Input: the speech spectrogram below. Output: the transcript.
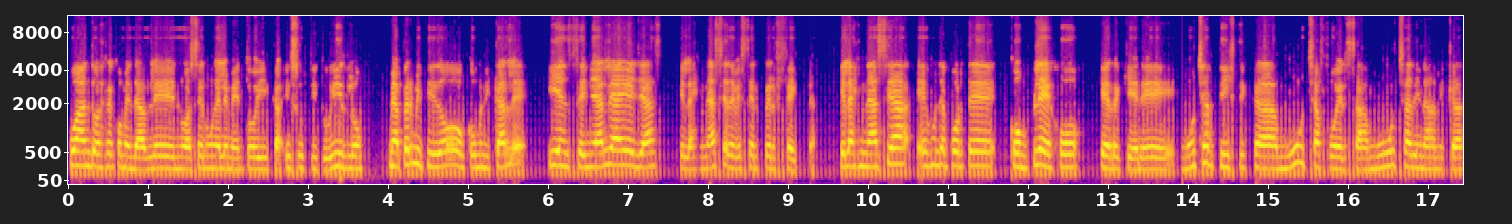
cuándo es recomendable no hacer un elemento y, y sustituirlo. Me ha permitido comunicarle y enseñarle a ellas que la gimnasia debe ser perfecta, que la gimnasia es un deporte complejo, que requiere mucha artística, mucha fuerza, mucha dinámica.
